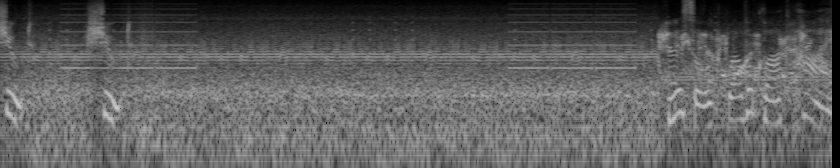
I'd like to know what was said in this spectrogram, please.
Shoot. Shoot. Missile 12 o'clock high.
